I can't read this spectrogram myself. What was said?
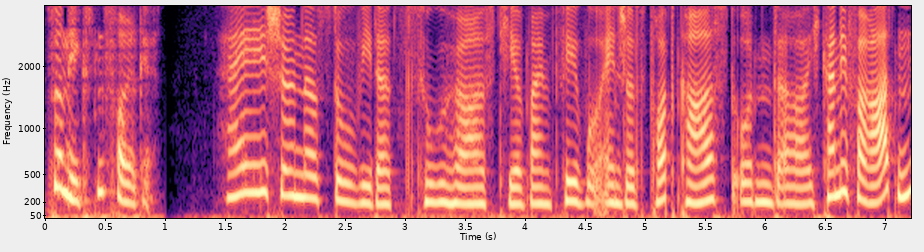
zur nächsten Folge. Hey, schön, dass du wieder zuhörst hier beim Fevo Angels Podcast. Und äh, ich kann dir verraten,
